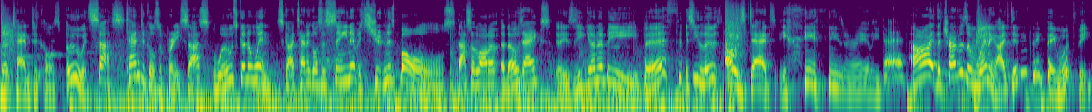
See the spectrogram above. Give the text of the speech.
the tentacles? Ooh, it's sus. Tentacles are pretty sus. Who's gonna win? Sky Tentacles has seen him. It's shooting his balls. That's a lot of are those eggs. Is he gonna be birth? Is he lose? Oh, he's dead. he's really dead. All right, the Trevors are winning. I didn't think they would be.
